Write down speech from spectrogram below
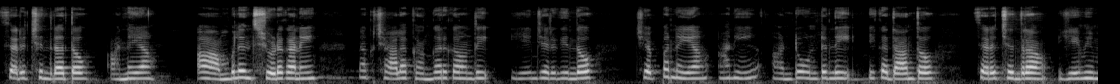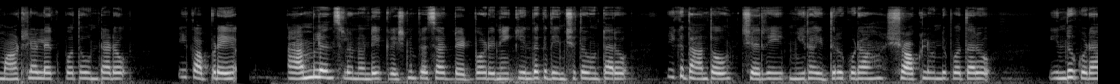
శరత్చంద్రతో అన్నయ్య ఆ అంబులెన్స్ చూడగానే నాకు చాలా కంగారుగా ఉంది. ఏం జరిగిందో చెప్పన్నయ్య అని అంటూ ఉంటుంది. ఇక దాంతో శరత్చంద్ర ఏమీ మాట్లాడలేకపోతూ ఉంటాడో. ఇక అప్పుడే అంబులెన్స్లో నుండి కృష్ణప్రసాద్ డెడ్ బాడీని కిందకు దించుతూ ఉంటారు. ఇక దాంతో చెర్రీ మీరా ఇద్దరు కూడా షాక్లో ఉండిపోతారు. ఇందు కూడా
